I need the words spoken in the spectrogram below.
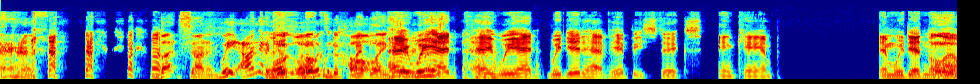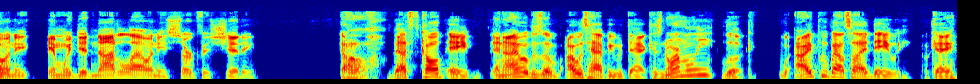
butt sunning. We I'm gonna go. Google it. welcome to Point called? Blank. Hey, we had hey, we had we did have hippie sticks in camp. And we didn't allow Oh. any and we did not allow any surface shitting. Oh, that's called a. And I was a, I was happy with that because normally, look, I poop outside daily. Okay,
